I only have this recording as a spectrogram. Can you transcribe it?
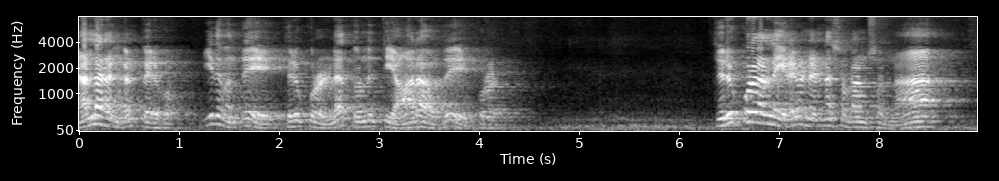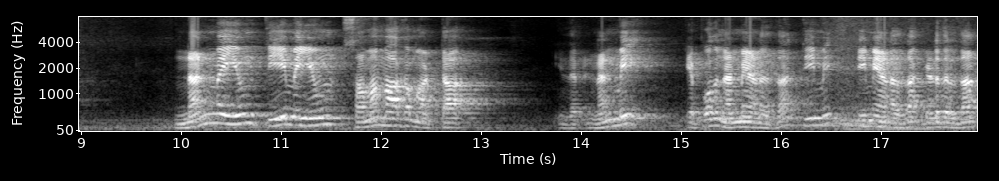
நல்லறங்கள் பெருகும். இது வந்து திருக்குறளில் தொண்ணூற்றி ஆறாவது குரல் திருக்குறளில் இறைவன் என்ன சொல்கிறான்னு சொன்னால் நன்மையும் தீமையும் சமமாக மாட்டா. இந்த நன்மை எப்போதும் நன்மையானது தான் தீமை தீமையானது தான் கெடுதல் தான்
